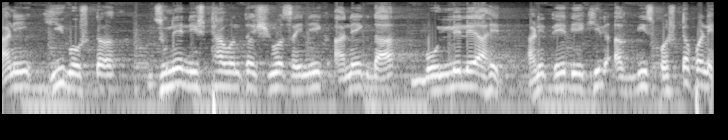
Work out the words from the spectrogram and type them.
आणि ही गोष्ट जुने निष्ठावंत शिवसैनिक अनेकदा बोललेले आहेत. आणि ते देखील अगदी स्पष्टपणे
